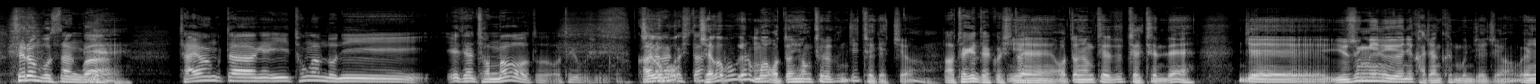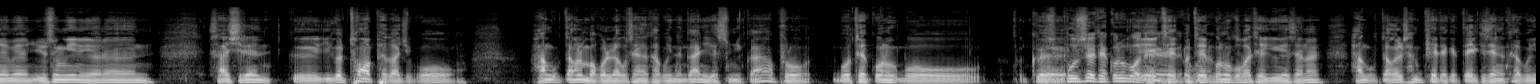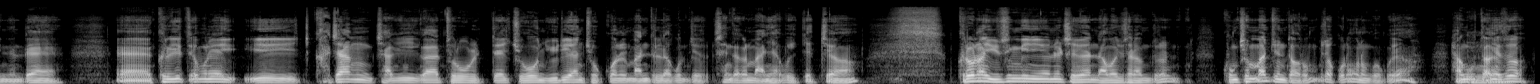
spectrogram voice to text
새로운 보수당과 예. 자유한국당의 이 통합 논의에 대한 전망은 어떻게 보십니까? 제가, 보, 것이다? 제가 보기에는 뭐 어떤 형태로든지 되겠죠. 아, 되긴 될 것이다. 예, 어떤 형태로도 될 텐데 이제 유승민 의원이 가장 큰 문제죠. 왜냐하면 유승민 의원은 사실은 그 이걸 통합해 가지고 한국당을 먹으려고 생각하고 있는 거 아니겠습니까? 앞으로 뭐 대권 후보 그렇죠. 보수의 대권 후보가 예, 되려고 대권, 후보가 되기 위해서는 한국당을 삼켜야 되겠다 이렇게 생각하고 있는데 에, 그렇기 때문에 이 가장 자기가 들어올 때 좋은 유리한 조건을 만들려고 이제 생각을 많이 하고 있겠죠. 그러나 유승민 의원을 제외한 나머지 사람들은 공천만 준다 그러면 무조건 오는 거고요. 한국당에서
